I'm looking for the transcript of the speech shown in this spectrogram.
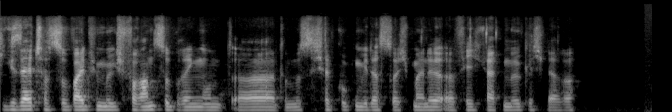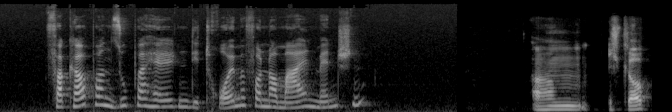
die Gesellschaft so weit wie möglich voranzubringen und äh, da müsste ich halt gucken, wie das durch meine äh, Fähigkeiten möglich wäre. Verkörpern Superhelden die Träume von normalen Menschen? Ähm, ich glaube,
